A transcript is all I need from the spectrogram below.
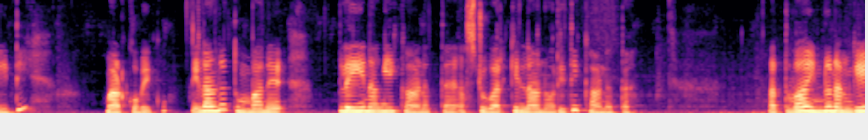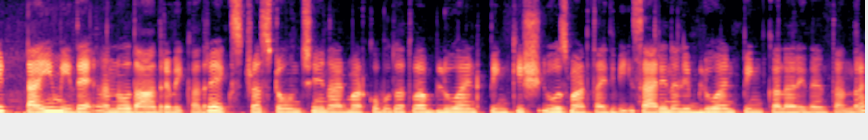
ರೀತಿ ಮಾಡ್ಕೋಬೇಕು. ಇಲ್ಲಾಂದರೆ ತುಂಬಾ ಪ್ಲೇನಾಗಿ ಕಾಣುತ್ತೆ, ಅಷ್ಟು ವರ್ಕ್ ಇಲ್ಲ ಅನ್ನೋ ರೀತಿ ಕಾಣುತ್ತೆ. ಅಥವಾ ಇನ್ನೂ ನಮಗೆ ಟೈಮ್ ಇದೆ ಅನ್ನೋದಾದರೆ ಬೇಕಾದರೆ ಎಕ್ಸ್ಟ್ರಾ ಸ್ಟೋನ್ ಚೈನ್ ಆ್ಯಡ್ ಮಾಡ್ಕೋಬೋದು ಅಥವಾ ಬ್ಲೂ ಆ್ಯಂಡ್ ಪಿಂಕಿಶ್ ಯೂಸ್ ಮಾಡ್ತಾ ಇದ್ದೀವಿ ಸ್ಯಾರಿನಲ್ಲಿ ಬ್ಲೂ ಆ್ಯಂಡ್ ಪಿಂಕ್ ಕಲರ್ ಇದೆ ಅಂತ ಅಂದರೆ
